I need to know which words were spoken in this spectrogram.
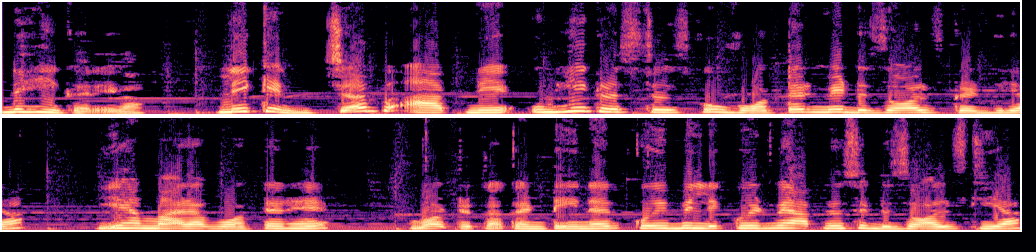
नहीं करेगा। लेकिन जब आपने उन्हीं क्रिस्टल्स को वाटर में डिजोल्व कर दिया, ये हमारा वाटर है वाटर का कंटेनर कोई भी लिक्विड में आपने उसे डिजोल्व किया,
